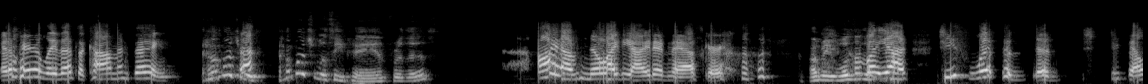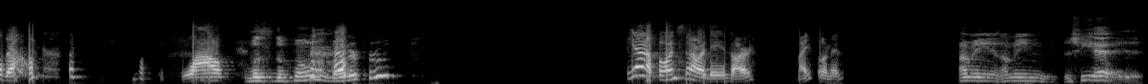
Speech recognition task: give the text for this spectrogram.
And apparently that's a common thing. How much was how much was he paying for this? I have no idea. I didn't ask her. I mean, wasn't but it, yeah, she slipped and, and she fell down. wow. was the phone waterproof? Yeah, phones nowadays are. My phone is. I mean, I mean, she had,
